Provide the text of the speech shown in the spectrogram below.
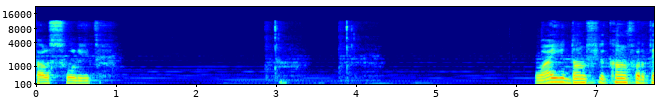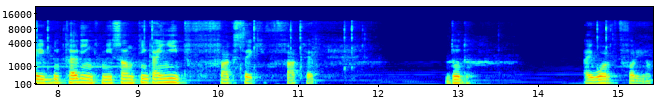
House Sulit. Why you don't feel comfortable telling me something I need? Fuck sake, fucker. Dude, I worked for you.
